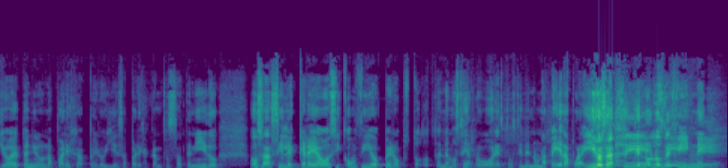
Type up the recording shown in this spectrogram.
yo he tenido una pareja, pero ¿y esa pareja cuántos ha tenido? O sea, sí le creo, sí confío, pero pues todos tenemos errores, todos tienen una peda por ahí, o sea, Sí, que no los sí, define. sí.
